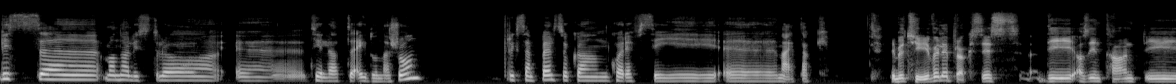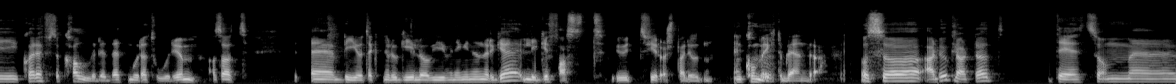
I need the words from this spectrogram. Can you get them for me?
Hvis eh, man har lyst til å eh, tillate eggdonasjon, f.eks., så kan KrF si eh, nei takk. Det betyr vel i praksis de, altså Internt i KrF så kaller de det et moratorium. Altså at eh, bioteknologilovgivningen i Norge ligger fast ut fireårsperioden. Den kommer ikke til å bli endra. Og så er det jo klart at det som eh,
